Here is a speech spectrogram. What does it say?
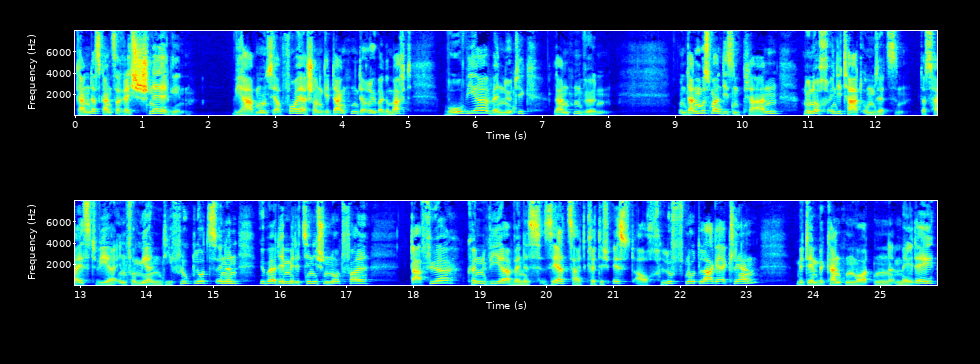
kann das Ganze recht schnell gehen. Wir haben uns ja vorher schon Gedanken darüber gemacht, wo wir, wenn nötig, landen würden. Und dann muss man diesen Plan nur noch in die Tat umsetzen. Das heißt, wir informieren die Fluglotsinnen über den medizinischen Notfall, Dafür können wir, wenn es sehr zeitkritisch ist, auch Luftnotlage erklären mit den bekannten Worten Mayday.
